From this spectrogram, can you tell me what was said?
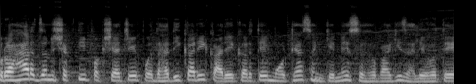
प्रहार जनशक्ती पक्षाचे पदाधिकारी कार्यकर्ते मोठ्या संख्येने सहभागी झाले होते.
